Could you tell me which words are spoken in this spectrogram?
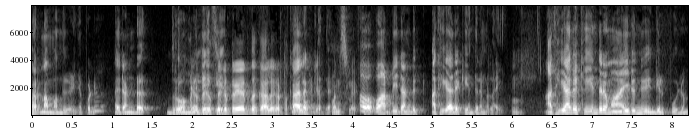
ഭരണം വന്നു കഴിഞ്ഞപ്പോൾ രണ്ട് ദ്രോഹങ്ങളിലേക്ക് ധ്രുവങ്ങളിലേക്ക് സെക്രട്ടറി ആയിരുന്ന കാലഘട്ടത്തിൽ. കാലഘട്ടത്തിൽ. മനസ്സിലായി. അപ്പോൾ പാർട്ടി രണ്ട് അധികാര കേന്ദ്രങ്ങളായി. അധികാര കേന്ദ്രമായിരുന്നു എങ്കിൽ പോലും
